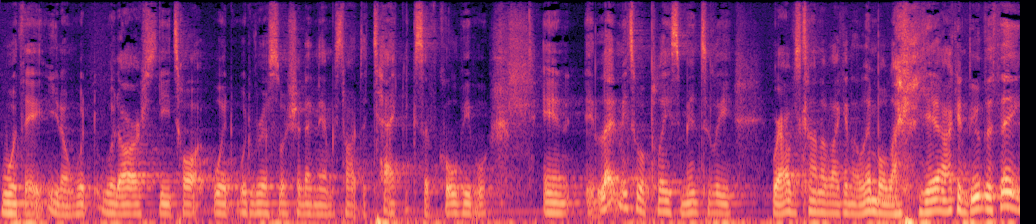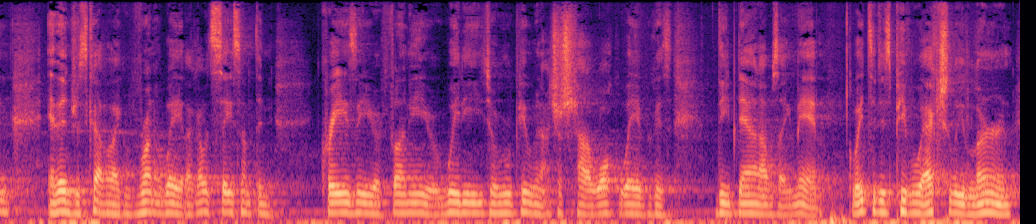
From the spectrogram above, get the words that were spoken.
what they you know what what RSD taught, what what real social dynamics taught, the tactics of cool people, and it led me to a place mentally where I was kind of like in a limbo, like, yeah, I can do the thing, and then just kind of like run away. Like I would say something crazy or funny or witty to a group of people, and I just try to walk away because deep down I was like, man, wait till these people actually learn,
